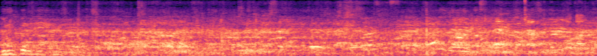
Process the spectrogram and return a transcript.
গ্রুপের মধ্যে ¡Vamos!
